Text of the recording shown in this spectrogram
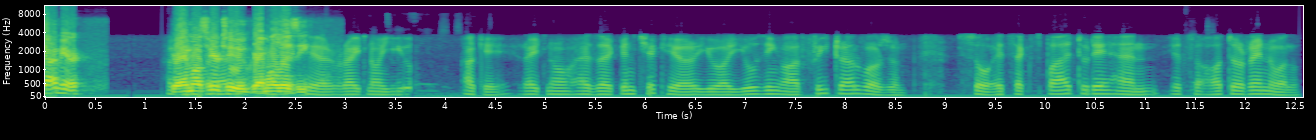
Yeah, I'm here. Okay, Grandma's so here too. Grandma Lizzie. Here, right now you okay, right now as I can check here you are using our free trial version. So it's expired today and it's a auto renewal.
